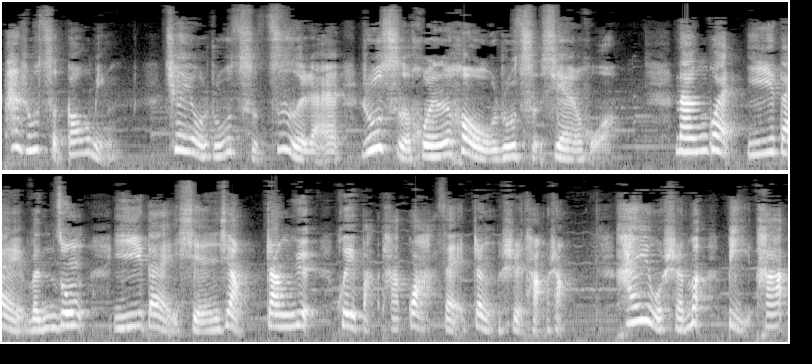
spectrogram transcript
他如此高明。却又如此自然，如此浑厚，如此鲜活，难怪一代文宗、一代贤相张悦会把它挂在正式堂上。还有什么比它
